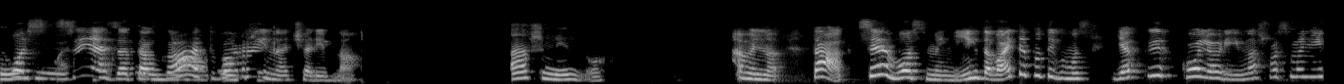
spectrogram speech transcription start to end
ось це за така тварина чарівна? Ашміног. Правильно. Так, це восьминіг. Давайте подивимось, яких кольорів наш восьминіг.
